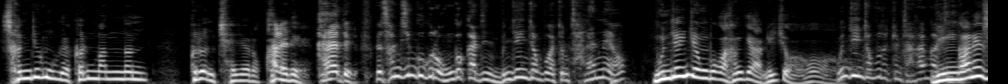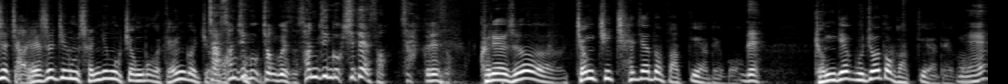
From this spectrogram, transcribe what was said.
선진국에 걸맞는 그런 체제로 가야 돼요. 가야 되죠. 선진국으로 온 것까지는 문재인 정부가 좀 잘했네요. 문재인 정부가 한 게 아니죠. 문재인 정부도 좀 잘한 거 같아요. 민간에서 잘해서 지금 선진국 정부가 된 거죠. 자, 선진국 정부에서 선진국 시대에서 자, 그래서 그래서 정치 체제도 바뀌어야 되고 네. 경제 구조도 바뀌어야 되고 네.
